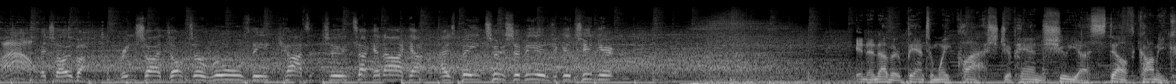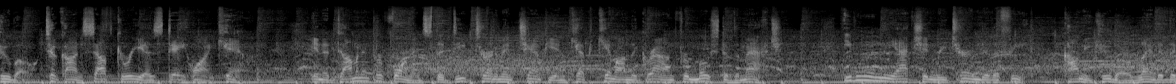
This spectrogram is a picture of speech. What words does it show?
Wow. It's over. Ringside doctor rules the cut to Takenaka as being too severe to continue. In another bantamweight clash, Japan's Shuya Stealth Kamikubo took on South Korea's Daehwan Kim. In a dominant performance, the deep tournament champion kept Kim on the ground for most of the match. Even when the action returned to the feet, Kamikubo landed the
